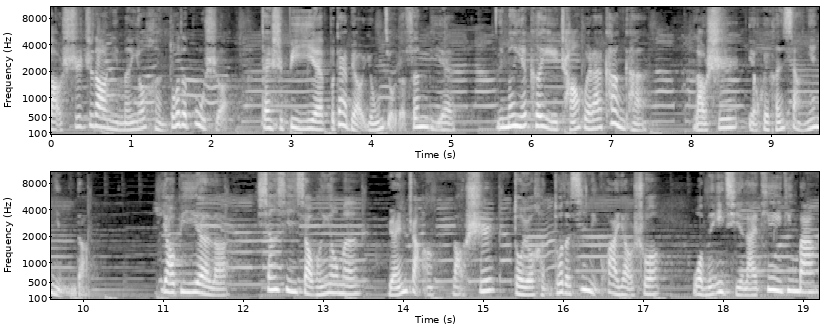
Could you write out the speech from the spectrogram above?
老师知道你们有很多的不舍，但是毕业不代表永久的分别，你们也可以常回来看看，老师也会很想念你们的。要毕业了，相信小朋友们、园长、老师都有很多的心里话要说，我们一起来听一听吧。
